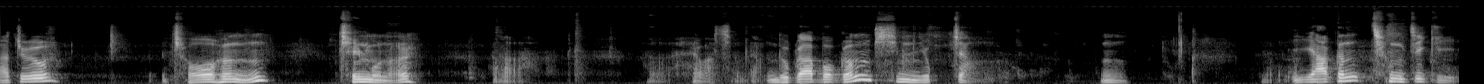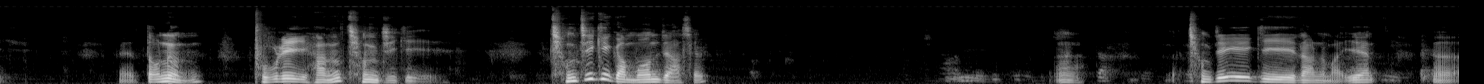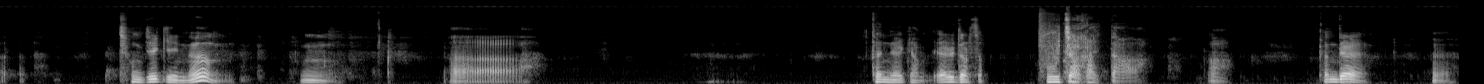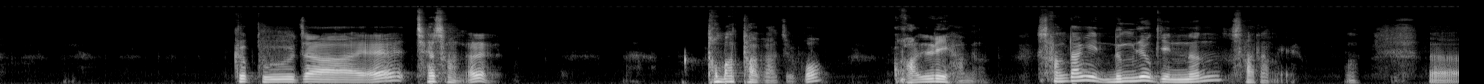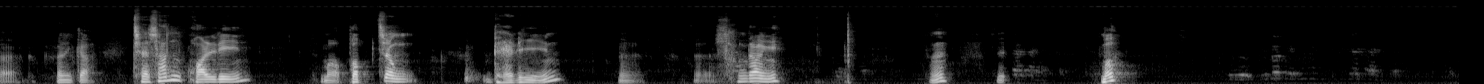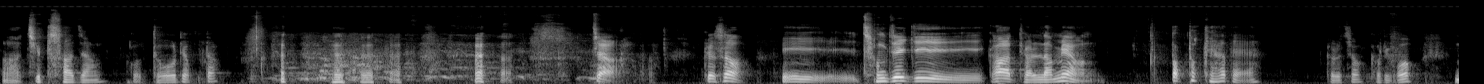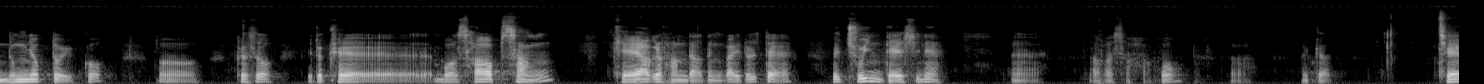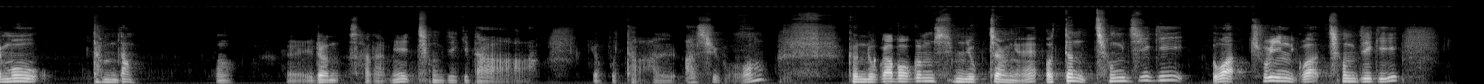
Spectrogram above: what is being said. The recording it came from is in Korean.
아주 좋은 질문을 아, 아, 해왔습니다. 누가복음 16장. 음. 약은 청지기 또는 불의한 청지기. 청지기가 뭔지 아세요? 어. 청지기라는 말, 예, 어, 청지기는, 음, 아, 어떤 얘기하면, 예를 들어서, 부자가 있다. 어. 근데, 어, 그 부자의 재산을 도맡아 가지고 관리하는 상당히 능력 있는 사람이에요. 어, 어, 그러니까 재산 관리인, 뭐 법정 대리인, 어, 상당히 뭐? 아, 집사장, 더 어렵다. 자, 그래서 이 청재기가 되려면 똑똑해야 돼. 그렇죠? 그리고 능력도 있고, 어, 그래서 이렇게 뭐 사업상 계약을 한다든가 이럴 때 주인 대신에 예, 나가서 하고, 어, 그러니까 재무 담당 어, 예, 이런 사람이 청직이다. 이것부터 아시고 그 누가복음 16장에 어떤 청지기 와 주인과 청지기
